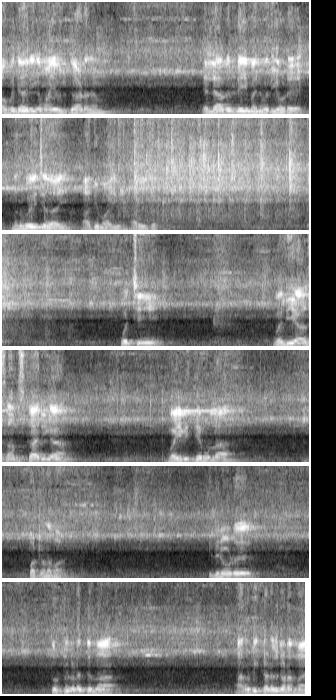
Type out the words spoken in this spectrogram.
ഔപചാരികമായ ഉദ്ഘാടനം എല്ലാവരുടെയും അനുമതിയോടെ നിർവഹിച്ചതായി ആദ്യമായും അറിയിക്കട്ടെ കൊച്ചി വലിയ സാംസ്കാരിക വൈവിധ്യമുള്ള പട്ടണമാണ്. ഇതിനോട് തൊട്ടുകിടക്കുന്ന അറബിക്കടൽ കടന്ന്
